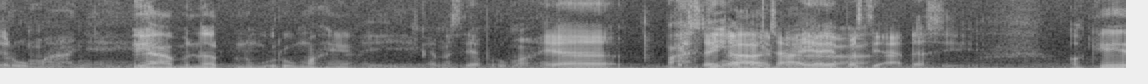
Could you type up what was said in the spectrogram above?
Rumahnya ya. Ya benar penunggu rumah ya. Iya, karena setiap rumah ya Pasti percaya ada. percaya ya pasti ada sih Oke,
